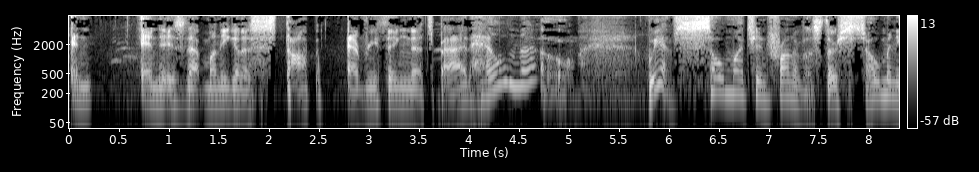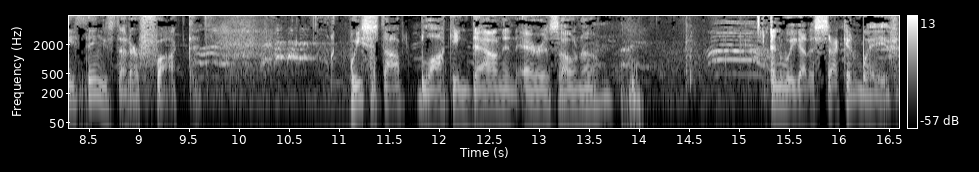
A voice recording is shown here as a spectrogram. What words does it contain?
And and is that money going to stop everything that's bad? Hell no. We have so much in front of us. There's so many things that are fucked. We stopped blocking down in Arizona and we got a second wave.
